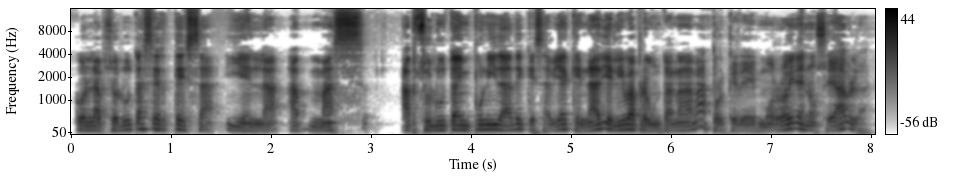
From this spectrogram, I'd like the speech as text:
con la absoluta certeza y en la más absoluta impunidad de que sabía que nadie le iba a preguntar nada más, porque de hemorroides no se habla.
